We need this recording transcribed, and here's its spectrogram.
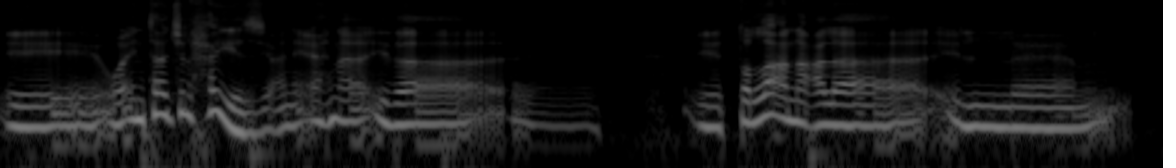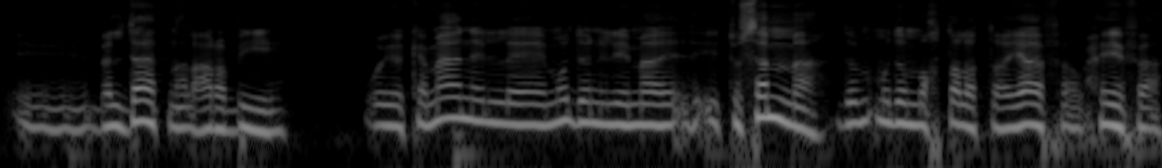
إيه، وإنتاج الحيز. يعني إحنا إذا إيه، طلعنا على بلداتنا العربية وكمان المدن اللي ما تسمى مدن مختلطة يافا وحيفا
